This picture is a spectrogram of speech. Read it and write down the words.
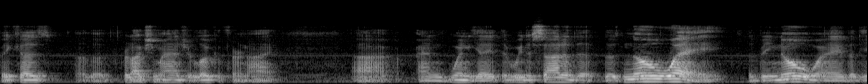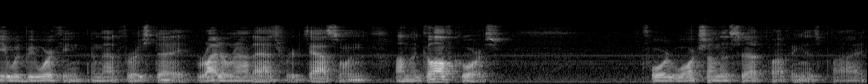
because uh, the production manager, Lukather, and I, uh, and Wingate, that we decided that there's no way, there'd be no way that he would be working on that first day, right around Ashford Castle and on the golf course. Ford walks on the set, puffing his pipe,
